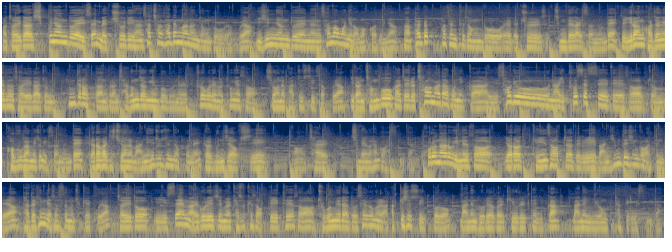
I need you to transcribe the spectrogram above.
어, 저희가 19년도에 쌤 매출이 한 4,400만 원 정도였고요. 20년도에는 3억 원이 넘었거든요. 한 800% 정도의 매출 증대가 있었는데 이런 과정에서 저희가 좀 힘들었던 그런 자금적인 부분을 프로그램을 통해서 지원을 받을 수 있었고요. 이런 정부 과제를 처음 하다 보니까 이 서류나 이 프로세스에 대해서 좀 거부감이 좀 있었는데 여러 가지 지원을 많이 해주신 덕분에 별 문제 없이 어, 잘 진행을 한 것 같습니다. 코로나로 인해서 여러 개인 사업자들이 많이 힘드신 것 같은데요. 다들 힘내셨으면 좋겠고요. 저희도 이 쌤 알고리즘을 계속해서 업데이트해서 조금이라도 세금을 아끼실 수 있도록 많은 노력을 기울일 테니까 많은 이용 부탁드리겠습니다.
